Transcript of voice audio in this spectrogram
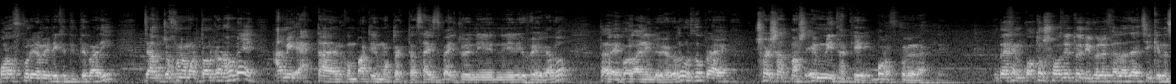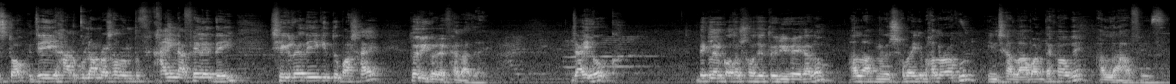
বরফ করে আমি রেখে দিতে পারি। যা যখন আমার দরকার হবে, আমি একটা এরকম বাটির মতো একটা সাইজ বাই করে নিয়ে নিলে হয়ে গেল। তাহলে গলা নিলে হয়ে গেল। ওর তো প্রায় ছয় সাত মাস এমনি থাকে বরফ করে রাখলে। তো দেখেন কত সহজে তৈরি করে ফেলা যায় চিকেন স্টক যেই হাড়গুলো আমরা সাধারণত খাই না, ফেলে দেই, সেগুলো দিয়ে কিন্তু বাসায় তৈরি করে ফেলা যায়। যাই হোক দেখলেন কত সহজে তৈরি হয়ে গেল। আল্লাহ আপনাদের সবাইকে ভালো রাখুন। ইনশাল্লাহ আবার দেখা হবে। আল্লাহ হাফিজ।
